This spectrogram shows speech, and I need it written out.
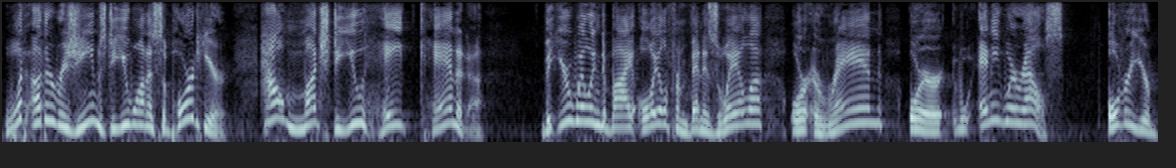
What other regimes do you want to support here? How much do you hate Canada that you're willing to buy oil from Venezuela or Iran or anywhere else over your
